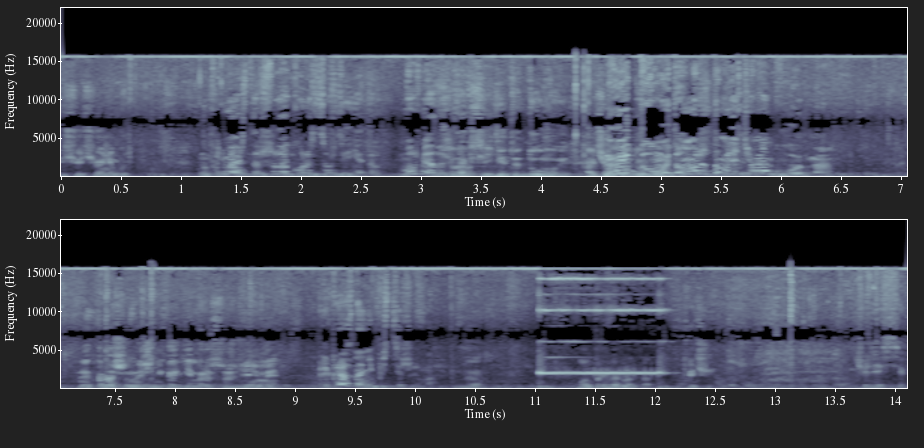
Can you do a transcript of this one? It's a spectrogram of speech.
Еще чего-нибудь? Ну, понимаешь, это что такое рассуждение? Это, вот можешь меня Человек сидит и думает. О чем Ну и ты думаешь? думает, он может думать о чем угодно. Ну и хорошо, значит, никакими рассуждениями. Прекрасно непостижимо. Да. Ну, примерно так. Отвечай. Чудесик.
